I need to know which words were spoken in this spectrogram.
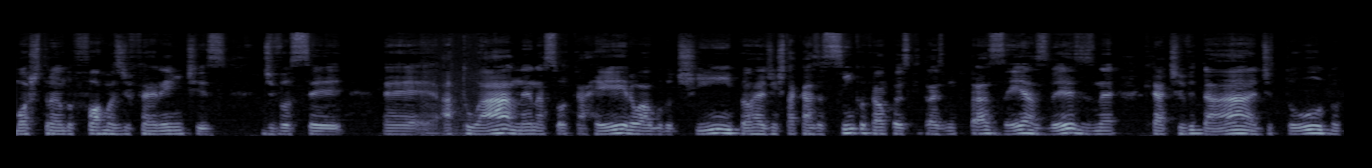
mostrando formas diferentes de você é, atuar né, na sua carreira ou algo do tipo. A gente está casa 5, que é uma coisa que traz muito prazer às vezes, né? Criatividade, tudo.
